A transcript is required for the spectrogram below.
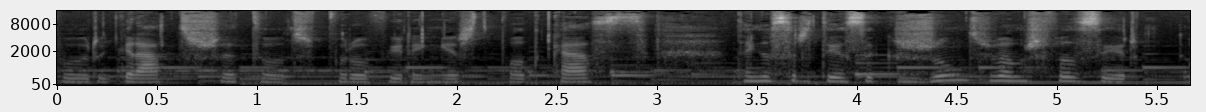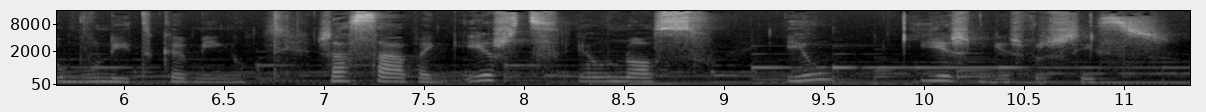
por gratos a todos por ouvirem este podcast. Tenho certeza que juntos vamos fazer um bonito caminho. Já sabem, este é o nosso eu e as minhas bruxices.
